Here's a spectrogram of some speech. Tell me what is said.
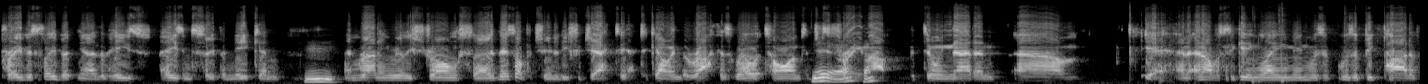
previously, but you know he's he's in super nick and mm. and running really strong. So there's opportunity for Jack to, to go in the ruck as well at times and yeah, just free okay. him up with doing that. And um, yeah, and, and obviously getting Liam in was a, was a big part of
